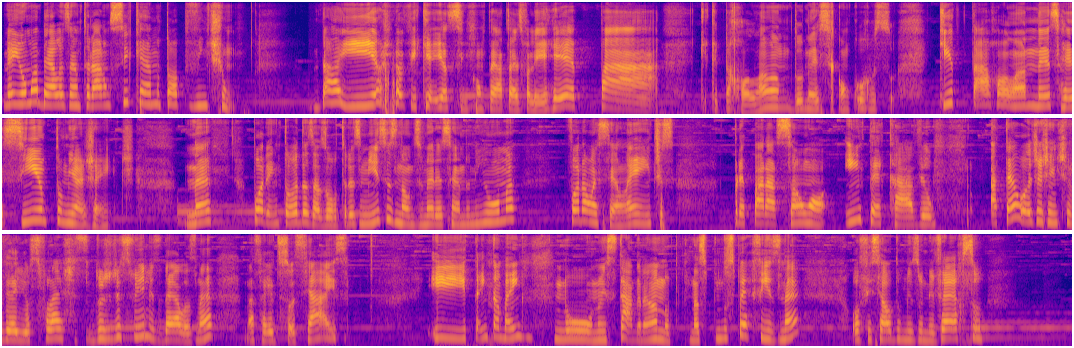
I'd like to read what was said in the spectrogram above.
nenhuma delas entraram sequer no top 21. Daí eu já fiquei assim com o pé atrás, falei: "Epa! Que que tá rolando nesse concurso? Que tá rolando nesse recinto, minha gente?" Né? Porém, todas as outras misses, não desmerecendo nenhuma, foram excelentes. Preparação ó, impecável. Até hoje a gente vê aí os flashes dos desfiles delas, né? Nas redes sociais. E tem também no, no Instagram, no, nas, nos perfis, né? Oficial do Miss Universo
